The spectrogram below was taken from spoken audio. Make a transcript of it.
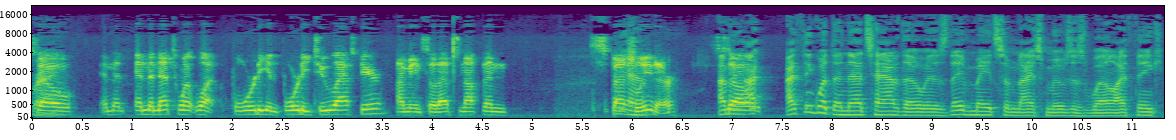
Right. So and then and the Nets went what forty and forty two last year. I mean, so that's nothing special Yeah. either. I so mean, I, think what the Nets have though is they've made some nice moves as well. I think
